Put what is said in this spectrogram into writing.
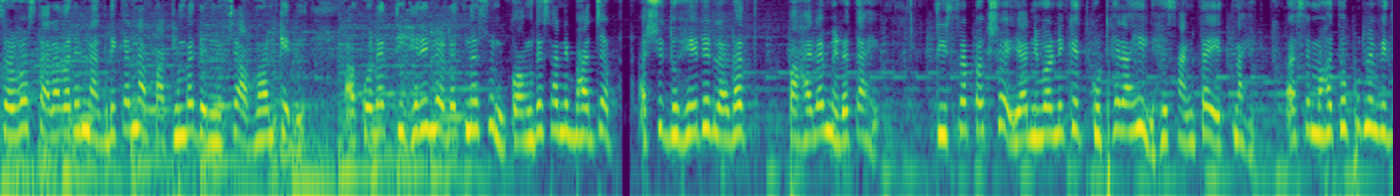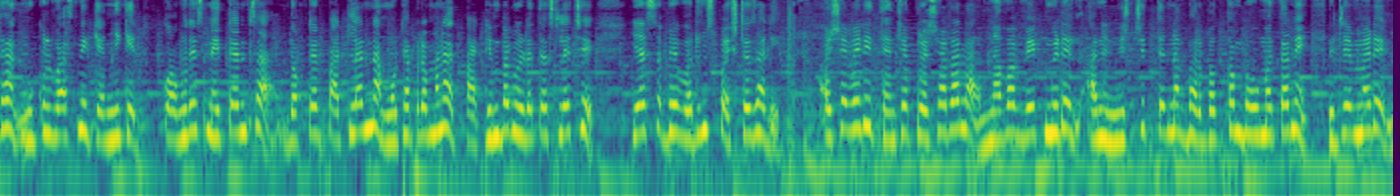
सर्व स्तरावरील नागरिकांना पाठिंबा देण्याचे आवाहन केले. अकोल्यात तिहेरी लढत नसून काँग्रेस आणि भाजप अशी दुहेरी लढत पाहायला मिळत आहे. तिसरा पक्ष या निवडणुकीत कुठे राहील हे सांगता येत नाही. असे महत्त्वपूर्ण विधान मुकुल वासनिक यांनी केले. काँग्रेस नेत्यांचा डॉक्टर पाटलांना मोठ्या प्रमाणात पाठिंबा मिळत असल्याचे या सभेवरून स्पष्ट झाले. अशावेळी त्यांच्या प्रचाराला नवा वेग मिळेल आणि निश्चित त्यांना भरभक्कम बहुमताने विजय मिळेल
